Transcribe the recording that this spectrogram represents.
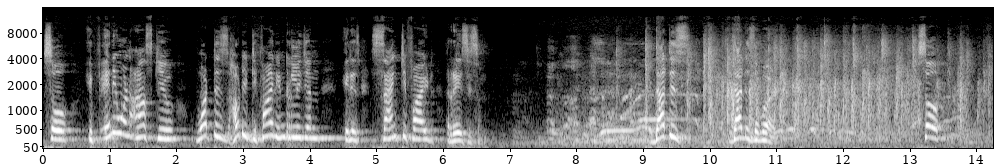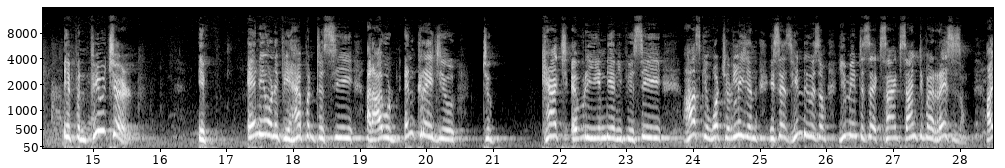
So if anyone asks you what is how do you define Hindu religion, it is sanctified racism. That is that is the word. So if in future if anyone if you happen to see and i would encourage you to catch every indian if you see ask him what's your religion. He says hinduism you mean to say sanctify racism. I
